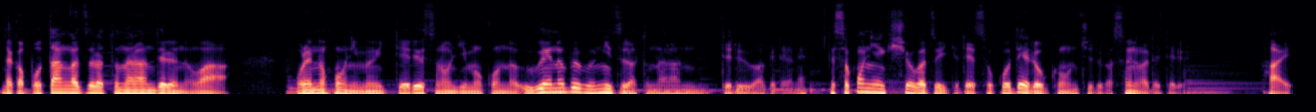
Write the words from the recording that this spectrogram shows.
だからボタンがずらっと並んでるのは俺の方に向いているそのリモコンの上の部分にずらっと並んでるわけだよねでそこに液晶がついててそこで録音中とかそういうのが出てるはい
